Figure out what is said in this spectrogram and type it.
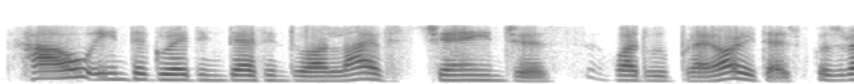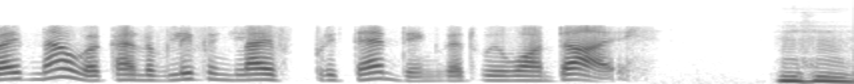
how integrating death into our lives changes what we prioritize. Because right now we're kind of living life pretending that we won't die. Mm-hmm.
